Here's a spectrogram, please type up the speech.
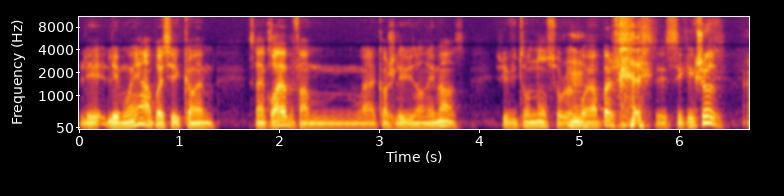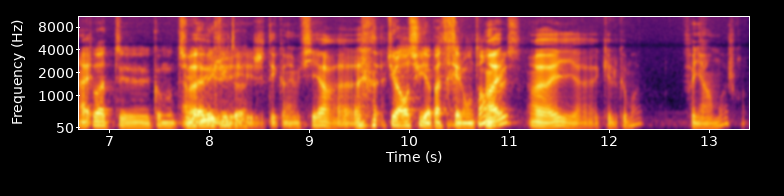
les, les moyens. Après, c'est quand même. C'est incroyable. Enfin, voilà, quand je l'ai eu dans les mains, j'ai vu ton nom sur la Mm. première page. c'est- quelque chose. Ouais. Toi, comment tu ah l'as ouais, vécu J'étais quand même fier. euh, Tu l'as reçu il y a pas très longtemps en ouais, plus? ouais, il y a quelques mois. Enfin, il y a un mois, je crois.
